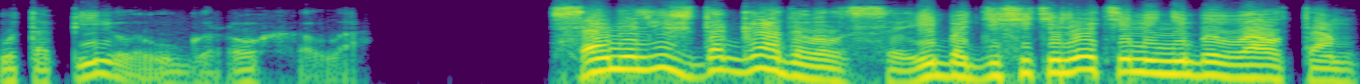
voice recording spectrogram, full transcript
утопила, угрохала. Саня лишь догадывался, ибо десятилетиями не бывал там,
